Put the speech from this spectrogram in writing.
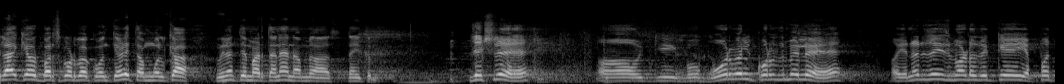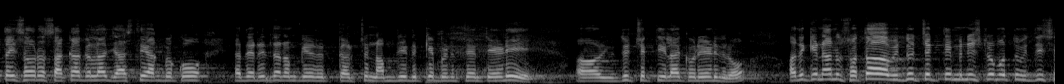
ಇಲಾಖೆಯವ್ರು ಬರ್ಸ್ಕೊಡ್ಬೇಕು ಅಂತೇಳಿ ತಮ್ಮ ಮೂಲಕ ವಿನಂತಿ ಮಾಡ್ತಾನೆ ನಮ್ಮ ಸ್ನೇಹಿತರು. ಅಧ್ಯಕ್ಷರೇ ಈ ಬೋರ್ವೆಲ್ ಕೊರೆದ ಮೇಲೆ ಎನರ್ಜೈಸ್ ಮಾಡೋದಕ್ಕೆ ಎಪ್ಪತ್ತೈದು ಸಾವಿರ ಸಾಕಾಗಲ್ಲ, ಜಾಸ್ತಿ ಆಗಬೇಕು, ಅದರಿಂದ ನಮಗೆ ಖರ್ಚು ನಮ್ದು ಇದಕ್ಕೆ ಬೀಳುತ್ತೆ ಅಂತೇಳಿ ವಿದ್ಯುತ್ ಶಕ್ತಿ ಇಲಾಖೆಯವರು ಹೇಳಿದರು. ಅದಕ್ಕೆ ನಾನು ಸ್ವತಃ ವಿದ್ಯುತ್ ಶಕ್ತಿ ಮಿನಿಸ್ಟ್ರು ಮತ್ತು ವಿದ್ಯುತ್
